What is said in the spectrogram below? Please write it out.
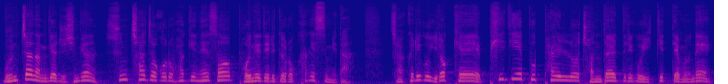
문자 남겨주시면 순차적으로 확인해서 보내드리도록 하겠습니다. 자, 그리고 이렇게 PDF 파일로 전달드리고 있기 때문에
